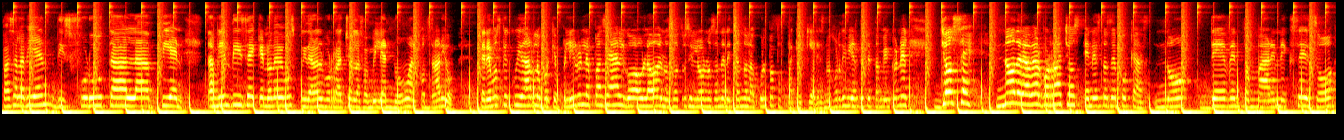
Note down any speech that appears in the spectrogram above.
Pásala bien, disfrútala bien. También dice que no debemos cuidar al borracho de la familia. No, al contrario. Tenemos que cuidarlo porque peligro y le pase algo a un lado de nosotros y luego nos andan echando la culpa, pues ¿para qué quieres? Mejor diviértete también con él. Yo sé, no debe haber borrachos en estas épocas. No deben tomar en exceso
